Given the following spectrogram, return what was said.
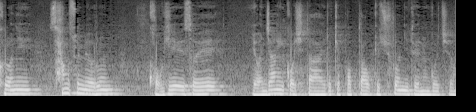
그러니 상수멸은 거기에서의 연장일 것이다. 이렇게 법다옥교 추론이 되는 거죠.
